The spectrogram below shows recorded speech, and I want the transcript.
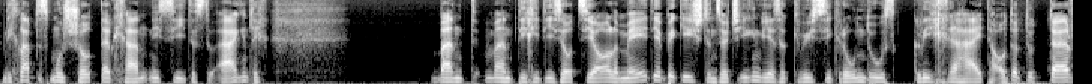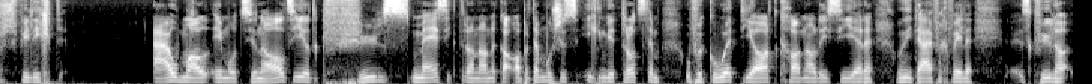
und ich glaube, das muss schon die Erkenntnis sein, dass du eigentlich wenn, wenn du dich in die sozialen Medien begibst, dann solltest du irgendwie so eine gewisse Grundausgleichheit haben. Oder du darfst vielleicht auch mal emotional sein oder gefühlsmäßig daran angehen, aber dann musst du es irgendwie trotzdem auf eine gute Art kanalisieren und nicht einfach wollen, das Gefühl haben,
